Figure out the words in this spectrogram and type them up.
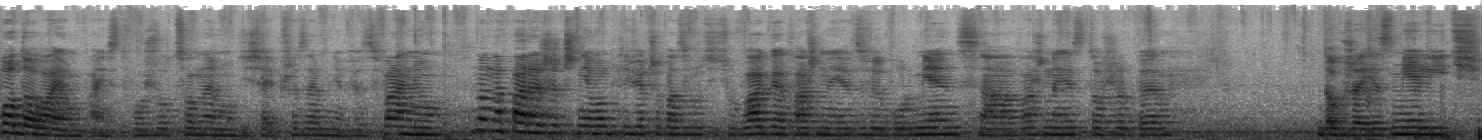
podołają Państwo rzuconemu dzisiaj przeze mnie wyzwaniu. No na parę rzeczy niewątpliwie trzeba zwrócić uwagę. Ważny jest wybór mięsa, ważne jest to, żeby dobrze je zmielić,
